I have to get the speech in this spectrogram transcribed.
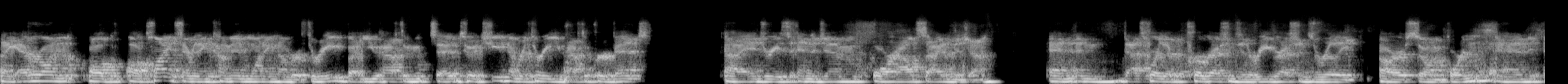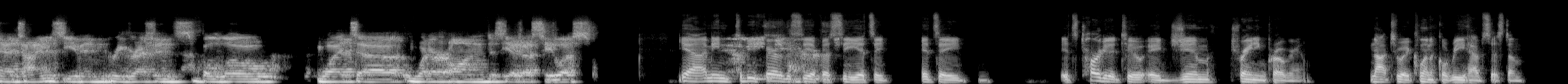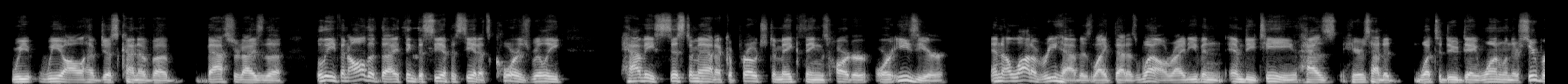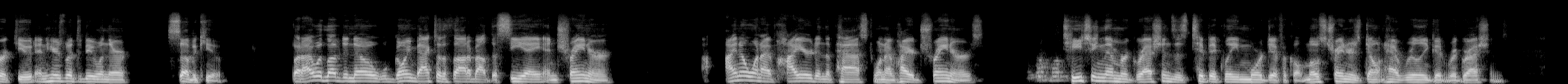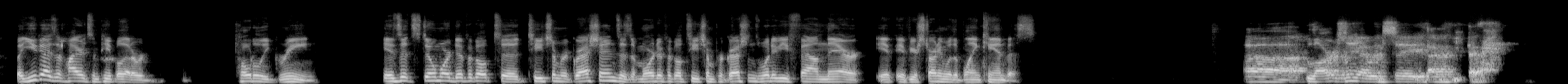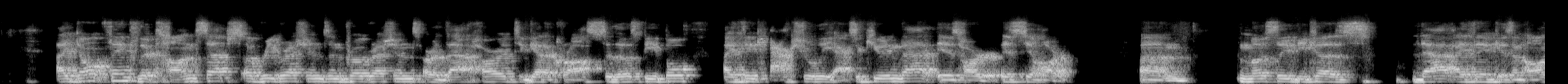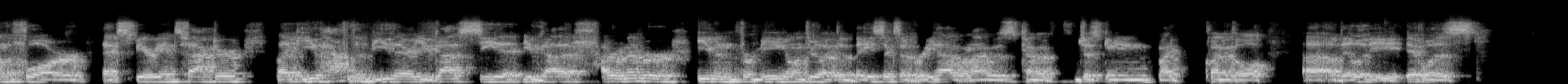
Like everyone, all, all clients and everything come in wanting number three, but you have to, to, to achieve number three, you have to prevent uh, injuries in the gym or outside of the gym and and that's where the progressions and regressions really are so important and at times even regressions below what uh, what are on the CFSC list. Yeah, I mean to be fair to the CFSC, it's a it's a it's targeted to a gym training program, not to a clinical rehab system. We we all have just kind of uh, bastardized the belief, and all that the, I think the CFSC at its core is really have a systematic approach to make things harder or easier. And a lot of rehab is like that as well, right? Even MDT has here's how to what to do day one when they're super acute, and here's what to do when they're subacute. But I would love to know, going back to the thought about the CA and trainer, I know when I've hired in the past, when I've hired trainers, teaching them regressions is typically more difficult. Most trainers don't have really good regressions. But you guys have hired some people that are totally green is it still more difficult to teach them regressions? Is it more difficult to teach them progressions? What have you found there if, if you're starting with a blank canvas? Uh, largely, I would say I, I don't think the concepts of regressions and progressions are that hard to get across to those people. I think actually executing that is harder, is still harder. Um, mostly because that I think is an on the floor experience factor. Like you have to be there. You've got to see it. You've got to. I remember even for me going through like the basics of rehab when I was kind of just gaining my clinical uh, ability. It was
